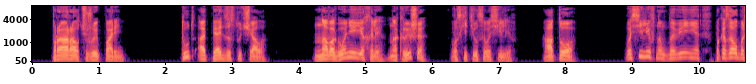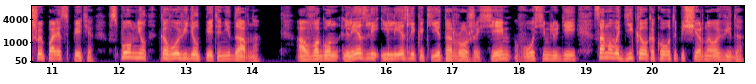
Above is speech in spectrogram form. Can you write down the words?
— проорал чужой парень. Тут опять застучало. «На вагоне ехали? На крыше?» — восхитился Васильев. «А то!» Васильев на мгновение показал большой палец Пете, вспомнил, кого видел Петя недавно. А в вагон лезли и лезли какие-то рожи, семь-восемь людей, самого дикого какого-то пещерного вида.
